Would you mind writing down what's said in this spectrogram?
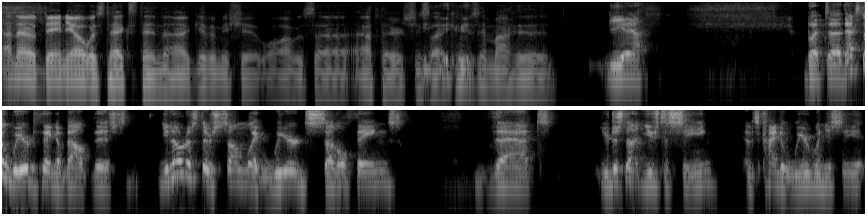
I know Danielle was texting, uh, giving me shit while I was uh, out there. She's like, "Who's in my hood?" Yeah. But uh, that's the weird thing about this. You notice there's some like weird, subtle things that you're just not used to seeing, and it's kind of weird when you see it.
